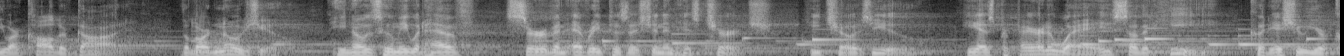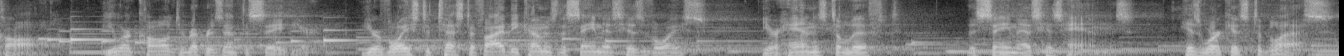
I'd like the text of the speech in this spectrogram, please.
You are called of God. The Lord knows you. He knows whom He would have serve in every position in His church. He chose you. He has prepared a way so that He could issue your call. You are called to represent the Savior. Your voice to testify becomes the same as His voice, your hands to lift, the same as His hands. His work is to bless.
